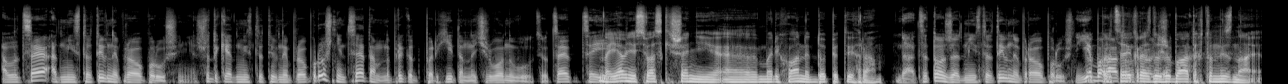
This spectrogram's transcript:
але це адміністративне правопорушення. Що таке адміністративне правопорушення? Це там, наприклад, перехід там на червону вулицю. Це, це і- Наявність у вас в кишені е, марихуани до 5 грам. да, це теж адміністративне правопорушення. Є Про багато це якраз насправді, дуже багато хто не знає.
